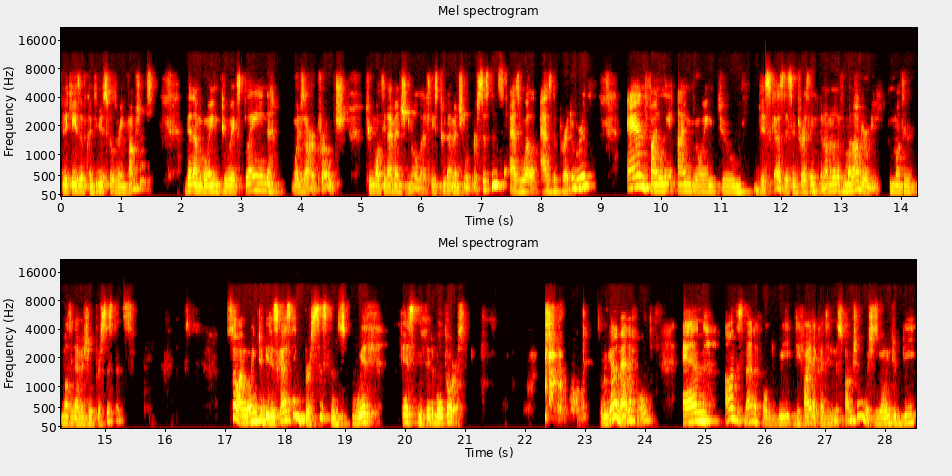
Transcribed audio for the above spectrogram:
in the case of continuous filtering functions. Then I'm going to explain what is our approach to multidimensional, at least two-dimensional persistence, as well as the Pareto grid. And finally, I'm going to discuss this interesting phenomenon of monodromy in multi multidimensional persistence. So I'm going to be discussing persistence with this inflatable torus. So we've got a manifold and on this manifold, we define a continuous function, which is going to be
